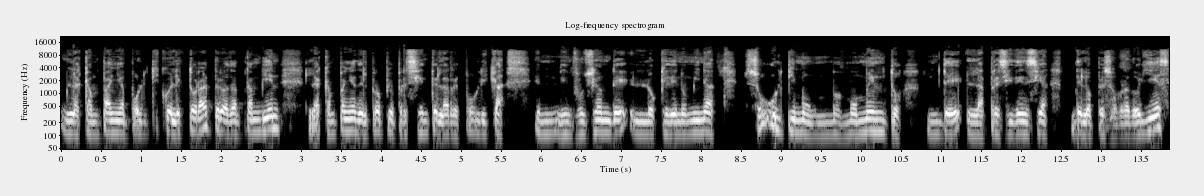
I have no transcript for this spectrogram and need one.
la campaña político-electoral, pero también la campaña del propio presidente de la República en, en, función de lo que denomina su último momento de la presidencia de López Obrador, y es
